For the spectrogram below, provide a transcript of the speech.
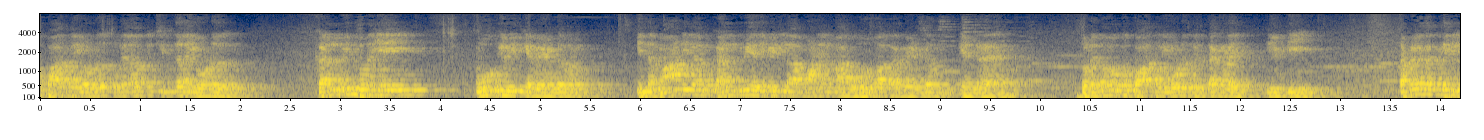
தொலைநோக்கு பார்வையோடு தொலைநோக்கு சிந்தனையோடு கல்வித்துறையை ஊக்குவிக்க வேண்டும். இந்த மாநிலம் கல்வி அறிவில்லா மாநிலமாக உருவாக வேண்டும் என்ற தொலைநோக்கு பார்வையோடு திட்டங்களை தீட்டி தமிழகத்தில்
